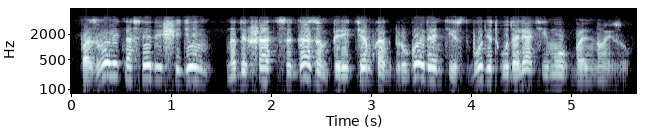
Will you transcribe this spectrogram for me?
позволить на следующий день надышаться газом перед тем, как другой дантист будет удалять ему больной зуб.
